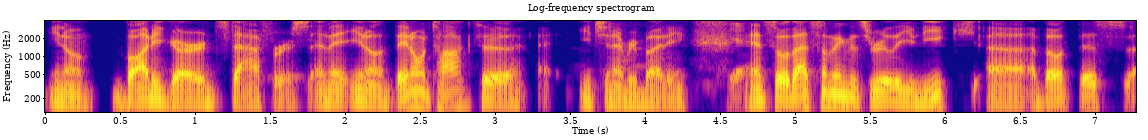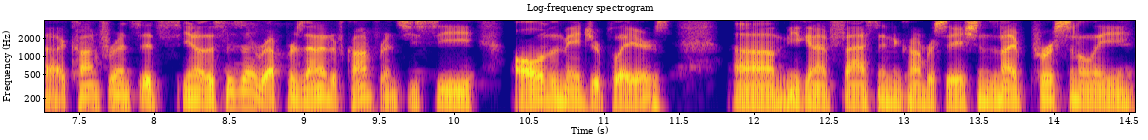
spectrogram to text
you know bodyguard staffers, and they you know they don't talk to each and everybody. Yeah. And so that's something that's really unique uh, about this uh, conference. It's you know this is a representative conference. You see all of the major players. Um, you can have fascinating conversations, and I've personally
